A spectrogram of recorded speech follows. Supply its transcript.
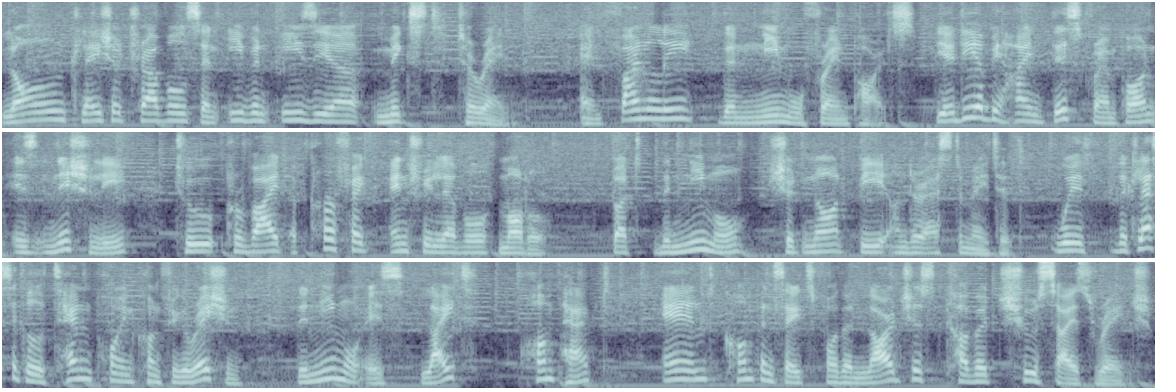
long glacier travels and even easier mixed terrain. And finally, the Nemo frame parts. The idea behind this crampon is initially to provide a perfect entry-level model. But the Nemo should not be underestimated. With the classical 10-point configuration, the Nemo is light, compact, and compensates for the largest covered shoe size range.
